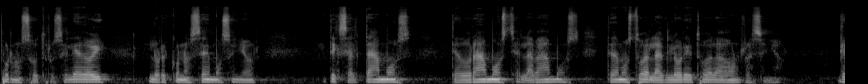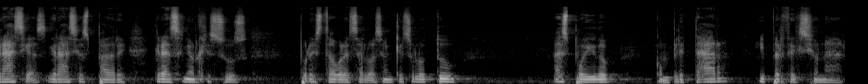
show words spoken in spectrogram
por nosotros. El día de hoy lo reconocemos, Señor, y te exaltamos, te adoramos, te alabamos, te damos toda la gloria y toda la honra, Señor. Gracias, gracias Padre, gracias Señor Jesús por esta obra de salvación que solo tú has podido completar y perfeccionar.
